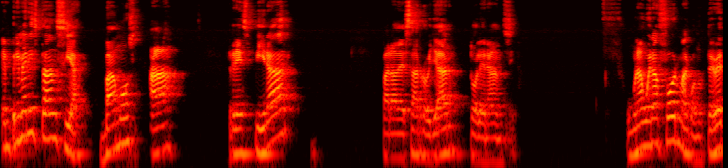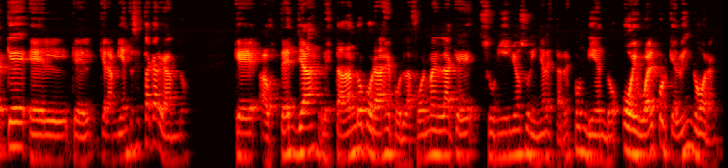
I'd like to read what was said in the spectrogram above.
En primera instancia, vamos a respirar para desarrollar tolerancia. Una buena forma, cuando usted ve que el, que el, ambiente se está cargando, que a usted ya le está dando coraje por la forma en la que su niño o su niña le está respondiendo, o igual porque lo ignoran,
